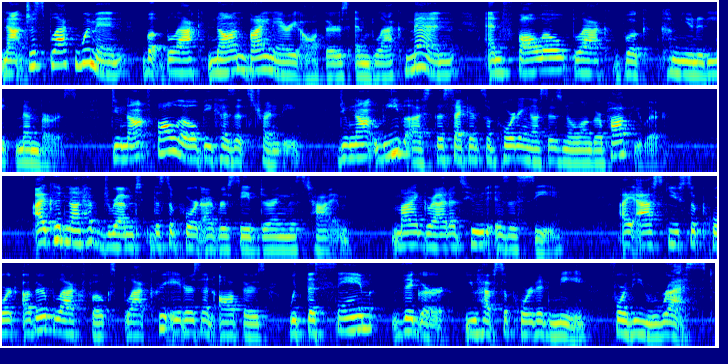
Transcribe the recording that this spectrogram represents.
not just black women, but black non binary authors and black men, and follow black book community members. Do not follow because it's trendy. Do not leave us the second supporting us is no longer popular. I could not have dreamt the support I've received during this time. My gratitude is a C. I ask you support other black folks, black creators and authors with the same vigor you have supported me for the rest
